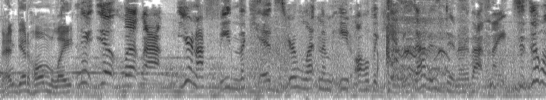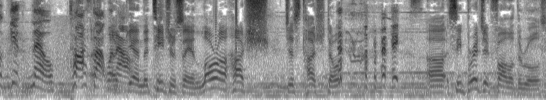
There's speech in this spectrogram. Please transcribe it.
Then get home late. You're not feeding the kids. You're letting them eat all the candy. That is dinner that night. So don't get no. Toss that one out. Again, the teacher's saying, Laura, hush. Just hush, don't. Right. Uh, see, Bridget followed the rules.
